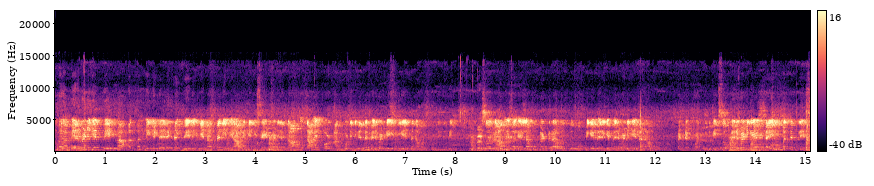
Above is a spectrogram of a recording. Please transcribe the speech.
ಇವಾಗ ಮೆರವಣಿಗೆ ಬೇಕಾ ಅಥವಾ ಹೇಗೆ ಡೈರೆಕ್ಟಾಗಿ ವೇದಿಕೆನಾ ಅಂತ ನೀವು ಯಾವ ರೀತಿ ಡಿಸೈಡ್ ಮಾಡಿದ್ರೆ? ನಾವು ನಾವು ಎನ್ಕೊ ಅಂದ್ಕೊಂಡಿದ್ದೀವಿ ಅಂದರೆ ಮೆರವಣಿಗೆ ಇರಲಿ ಅಂತ ನಾವು ಅಂದ್ಕೊಂಡಿದ್ದೀವಿ ಸೊ ನಾವು ಇವಾಗ ಎಲ್ಲ ಮುಖಂಡರ ಒಂದು ಒಪ್ಪಿಗೆ ಮೇರೆಗೆ ಮೆರವಣಿಗೆಯನ್ನು ನಾವು ಕಂಡಕ್ಟ್ ಮಾಡ್ತಿದ್ದೀವಿ ಸೊ ಮೆರವಣಿಗೆ ಟೈಮ್ ಮತ್ತು ಪ್ಲೇಸ್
